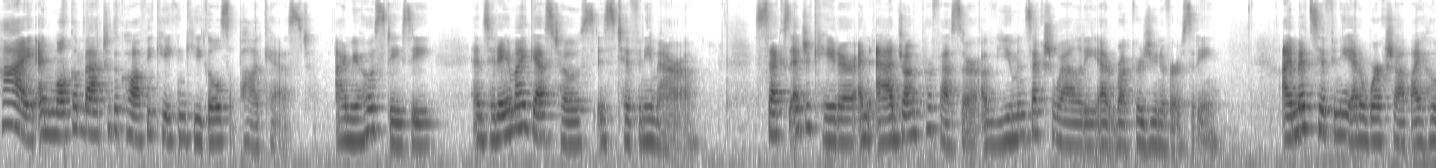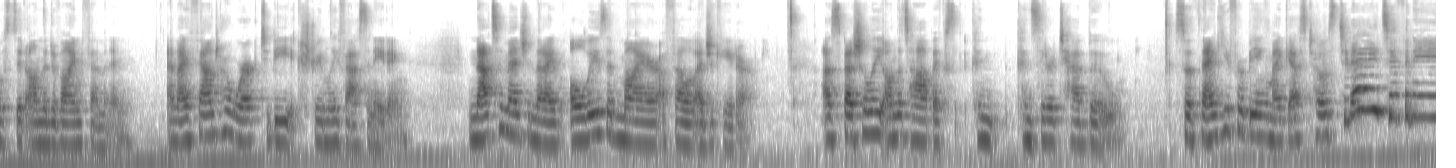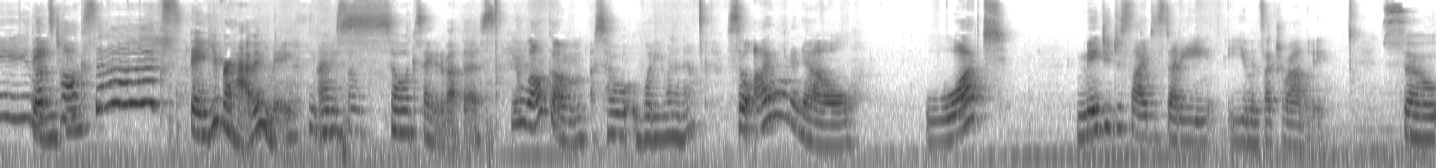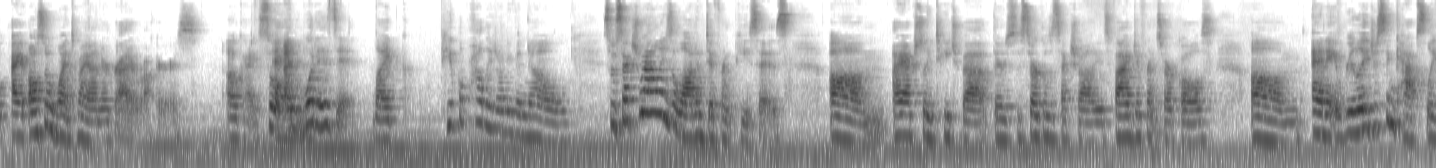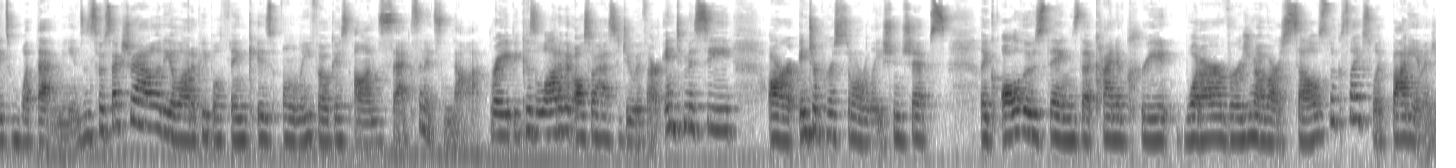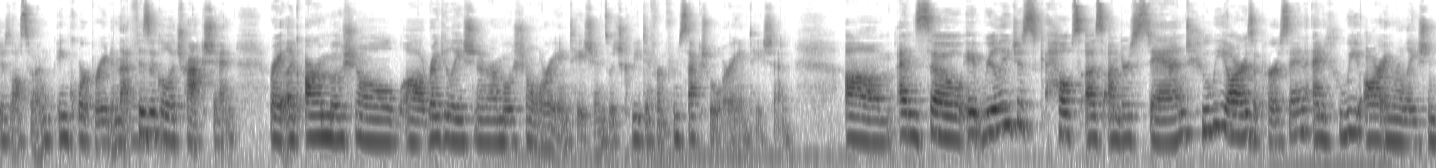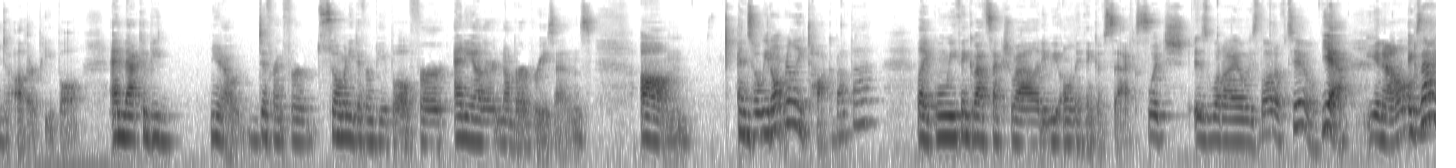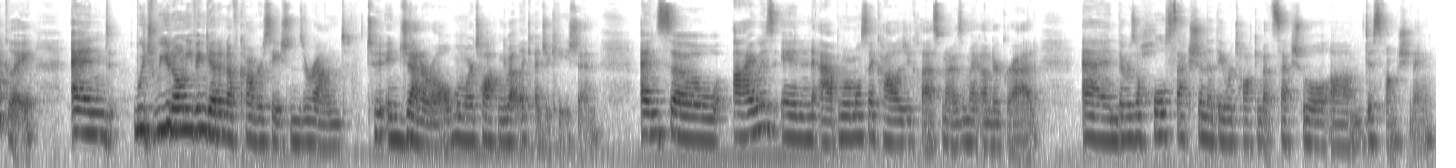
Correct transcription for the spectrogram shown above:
Hi, and welcome back to the Coffee, Cake, and Kegels podcast. I'm your host, Stacy, and today my guest host is Tiffany Marra, sex educator and adjunct professor of human sexuality at Rutgers University. I met Tiffany at a workshop I hosted on the divine feminine, and I found her work to be extremely fascinating. Not to mention that I've always admired a fellow educator, especially on the topics con- considered taboo so thank you for being my guest host today, Tiffany. Thank Let's you. talk sex. Thank you for having me. I'm so- so excited about this. You're welcome. So, what do you want to know? So I want to know what made you decide to study human sexuality. So, I also went to my undergrad at Rutgers. Okay. So and, And- what is it? Like people probably don't even know. So, sexuality is a lot of different pieces. Um, I actually teach about there's the circles of sexuality. It's five different circles. Um, and it really just encapsulates what that means. And so, sexuality, a lot of people think is only focused on sex, and it's not, right? Because a lot of it also has to do with our intimacy, our interpersonal relationships, like all those things that kind of create what our version of ourselves looks like. So, like body image is also in- incorporated in that physical attraction, right? Like our emotional uh, regulation and our emotional orientations, which could be different from sexual orientation. Um, and so it really just helps us understand who we are as a person and who we are in relation to other people. And that could be, you know, different for so many different people for any other number of reasons. Um, and so we don't really talk about that. Like when we think about sexuality, we only think of sex. Which is what I always thought of too. Yeah, You know? exactly. And which we don't even get enough conversations around to in general when we're talking about like education. And so I was in an abnormal psychology class when I was in my undergrad, and there was a whole section that they were talking about sexual um, dysfunctioning.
